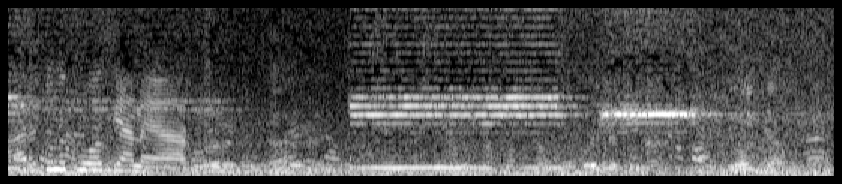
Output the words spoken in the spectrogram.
अरे तुम्ही क्लोज घ्या ना यार जय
